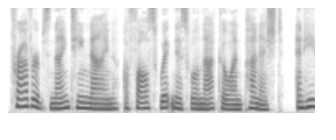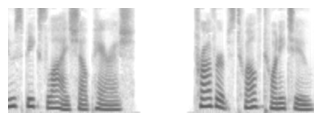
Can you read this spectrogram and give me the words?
Proverbs 19:9 A false witness will not go unpunished, and he who speaks lies shall perish. Proverbs 12:22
